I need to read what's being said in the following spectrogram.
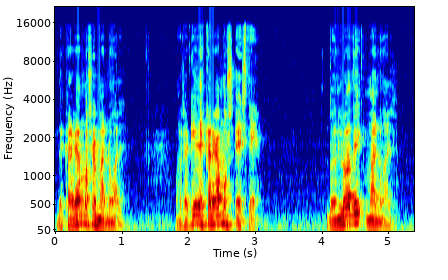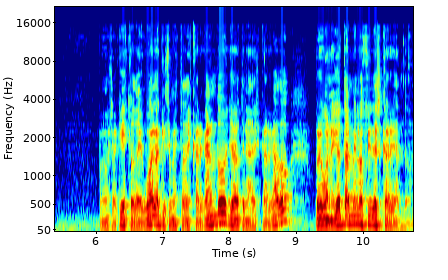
Descargamos el manual. Vamos aquí descargamos este. Download manual. Ponemos aquí, esto da igual, aquí se me está descargando, ya lo tenía descargado. Pero bueno, yo también lo estoy descargando.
